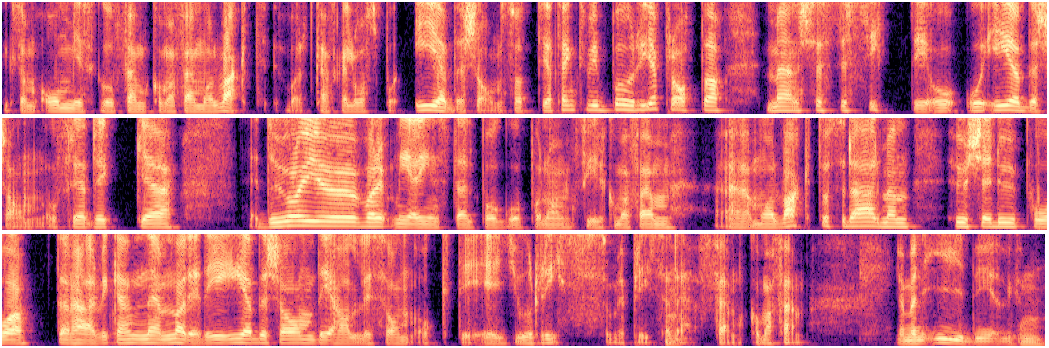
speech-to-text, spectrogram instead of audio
liksom, om jag ska gå 5,5 målvakt varit ganska låst på Ederson. Så jag tänkte vi börjar prata Manchester City och, och Ederson. Och Fredrik, eh, du har ju varit mer inställd på att gå på någon 4,5 eh, målvakt och sådär. Men hur ser du på den här? Vi kan nämna det. Det är Ederson, det är Allison och det är Juris som är prisade 5,5. Ja men i det, liksom,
